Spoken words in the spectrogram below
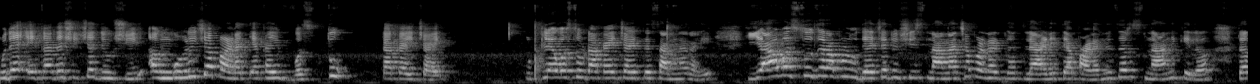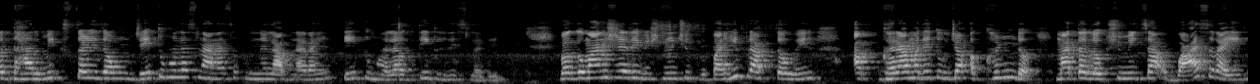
उद्या एकादशीच्या दिवशी अंघोळीच्या पाण्यात या काही वस्तू टाकायच्या आहेत. कुठल्या वस्तू टाकायच्या आहेत ते सांगणार आहे. या वस्तू जर आपण उद्याच्या दिवशी स्नानाच्या पाण्यात घातल्या आणि त्या पाण्याने जर स्नान केलं तर धार्मिक स्थळी जाऊन जे तुम्हाला स्नानाचं पुण्य लाभणार आहे ते तुम्हाला अगदी घरीच लागेल. भगवान श्री विष्णूंची कृपाही प्राप्त होईल. अ- घरामध्ये तुमच्या अखंड माता लक्ष्मीचा वास राहील.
